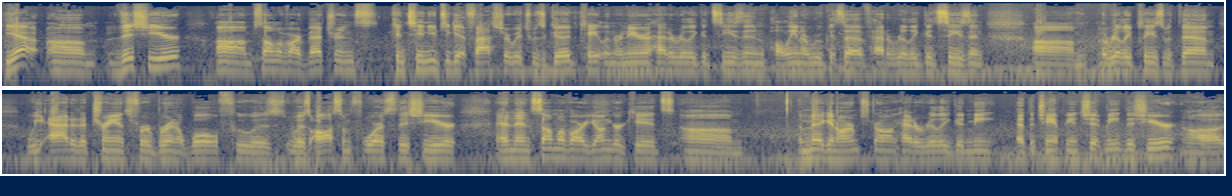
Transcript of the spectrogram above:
Yeah, um, this year, um, some of our veterans continued to get faster, which was good. Caitlin Raniera had a really good season. Paulina Rukasev had a really good season. Um, really pleased with them. We added a transfer, Brenna Wolf, who was was awesome for us this year, and then some of our younger kids. Um, Megan Armstrong had a really good meet at the championship meet this year. Uh,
